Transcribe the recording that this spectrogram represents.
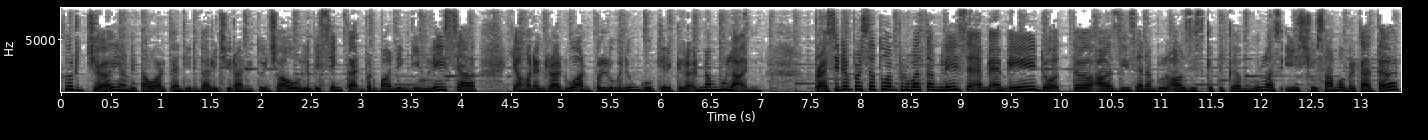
kerja yang ditawarkan di negara jiran itu jauh lebih singkat berbanding di Malaysia yang mana graduan perlu menunggu kira-kira enam bulan. Presiden Persatuan Perubatan Malaysia MMA Dr. Azizan Abdul Aziz ketika mengulas isu sama berkata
